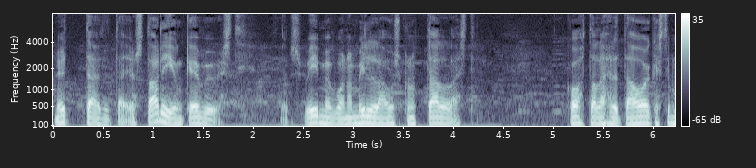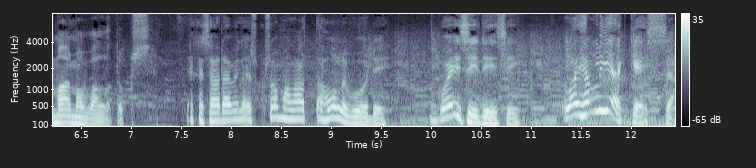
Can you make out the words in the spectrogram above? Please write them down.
Nyt täytetään jo stadion kevyesti. Jos viime vuonna millään uskonut tällaista. Kohta lähdetään oikeasti maailmanvallatukseen. Ehkä saadaan vielä joskus omalla ottaa Hollywoodiin. Niin kuin ACDC. Ollaan ihan liekeissä.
